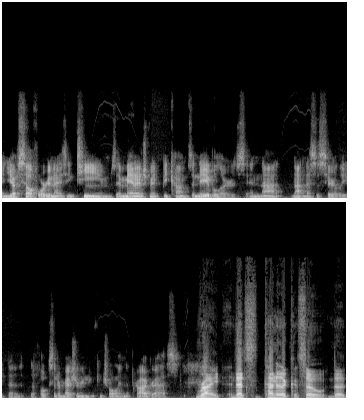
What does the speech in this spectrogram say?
and you have self-organizing teams and management becomes enablers and not not necessarily the, the folks that are measuring and controlling the progress right that's kind of the so the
